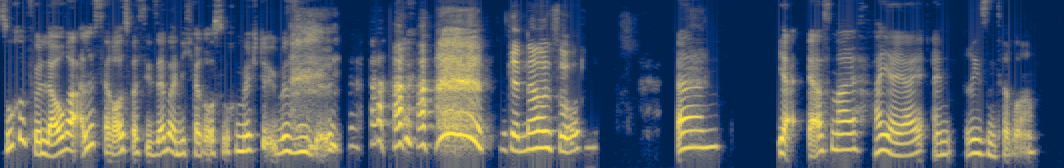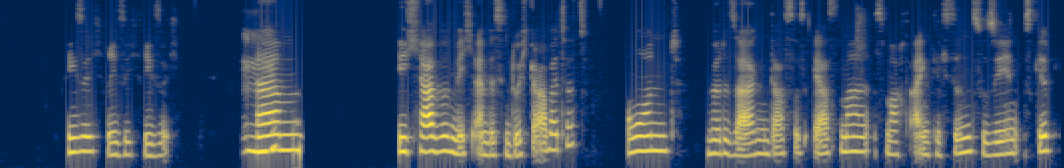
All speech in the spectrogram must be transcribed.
„Suche für Laura alles heraus, was sie selber nicht heraussuchen möchte über Siegel.“ Genau so. Ähm, ja, erst mal, hei, hei, hei, ein Riesenterrain. Riesig, riesig, riesig. Mhm. Ähm, ich habe mich ein bisschen durchgearbeitet und würde sagen, dass es erst mal es macht eigentlich Sinn zu sehen, es gibt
